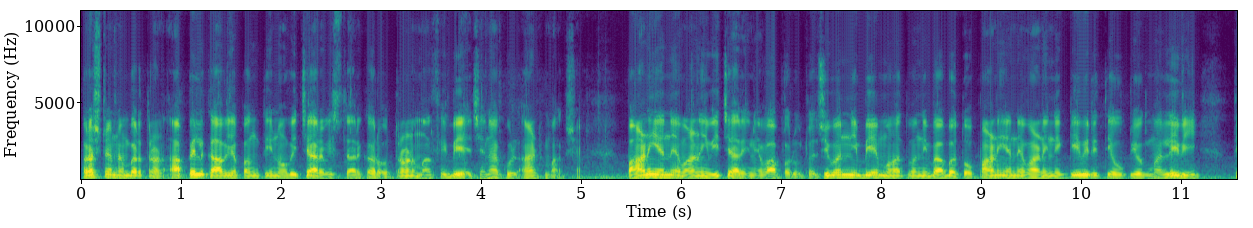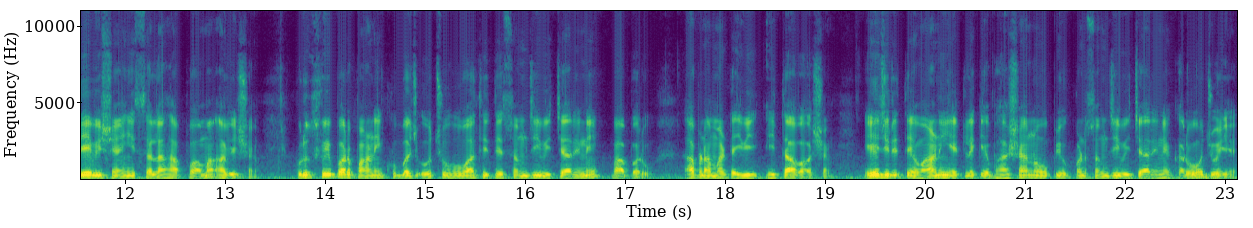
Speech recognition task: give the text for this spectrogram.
પ્રશ્ન નંબર ત્રણ, આપેલ કાવ્ય પંક્તિનો વિચાર વિસ્તાર કરો. ત્રણમાંથી બે, જેના કુલ આઠ માર્ક છે. પાણી અને વાણી વિચારીને વાપરવું તો જીવનની બે મહત્વની બાબતો પાણી અને વાણીને કેવી રીતે ઉપયોગમાં લેવી તે વિશે અહીં સલાહ આપવામાં આવી છે. પૃથ્વી પર પાણી ખૂબ જ ઓછું હોવાથી તે સમજી વિચારીને વાપરવું આપણા માટે હિતાવ છે. એ જ રીતે વાણી એટલે કે ભાષાનો ઉપયોગ પણ સમજી વિચારીને કરવો જોઈએ.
